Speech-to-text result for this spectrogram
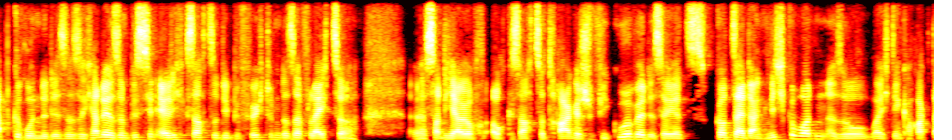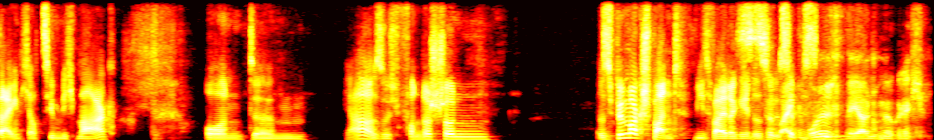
abgerundet ist. Also ich hatte ja so ein bisschen ehrlich gesagt so die Befürchtung, dass er vielleicht zur, äh, das hatte ich ja auch, auch gesagt, zur tragischen Figur wird, ist er jetzt Gott sei Dank nicht geworden, also weil ich den Charakter eigentlich auch ziemlich mag. Und ähm, ja, also ich fand das schon, also ich bin mal gespannt, wie es weitergeht. Also, so weit Wolf wäre ja noch möglich.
